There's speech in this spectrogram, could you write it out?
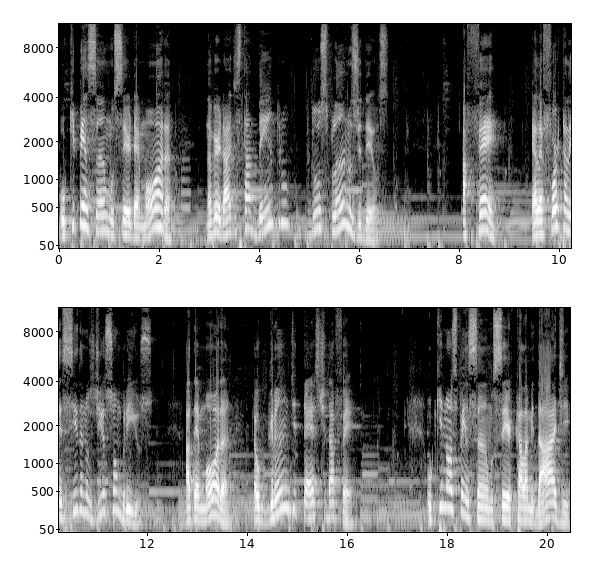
O que pensamos ser demora na verdade está dentro dos planos de Deus. A fé, ela é fortalecida nos dias sombrios. A demora é o grande teste da fé. O que nós pensamos ser calamidade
